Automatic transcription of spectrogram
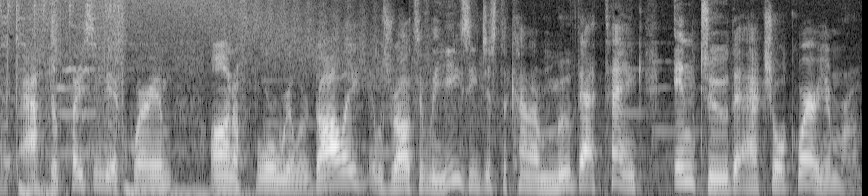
Right? After placing the aquarium on a four-wheeler dolly, it was relatively easy just to kind of move that tank into the actual aquarium room.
